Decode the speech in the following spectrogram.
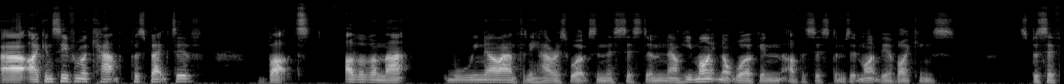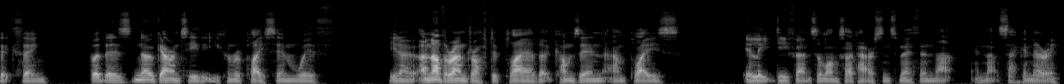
uh, I can see from a cap perspective. But other than that, we know Anthony Harris works in this system. Now he might not work in other systems. It might be a Vikings specific thing but there's no guarantee that you can replace him with, you know, another undrafted player that comes in and plays elite defense alongside Harrison Smith in that in that secondary.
